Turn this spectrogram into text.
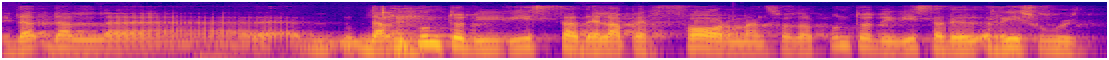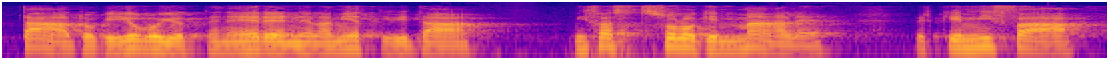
da, dal, dal, punto di vista della performance o dal punto di vista del risultato che io voglio ottenere nella mia attività, mi fa solo che male, perché mi fa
